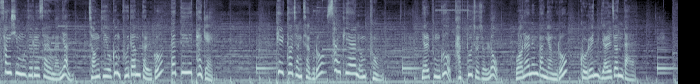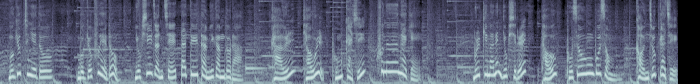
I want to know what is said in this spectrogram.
상시 모드를 사용하면 전기요금 부담 덜고 따뜻하게. 필터 장착으로 상쾌한 온풍. 열풍구 각도 조절로 원하는 방향으로 고른 열 전달. 목욕 중에도 목욕 후에도 욕실 전체 따뜻함이 감돌아 가을, 겨울, 봄까지 훈훈하게. 물기 많은 욕실을 더욱 보송보송 건조까지.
